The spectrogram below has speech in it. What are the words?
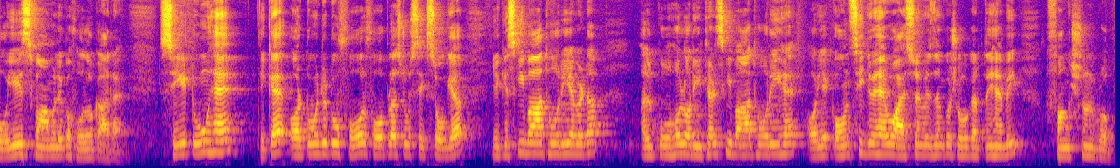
O ये इस फार्मूले को फॉलो कर रहा है। सी टू है, ठीक है, और two into two four four plus two six हो गया। ये किसकी बात हो रही है बेटा? अल्कोहल और ईथर्स की बात हो रही है। और ये कौन सी जो है, वो आइसोमेरिज्म को शो करते हैं अभी फंक्शनल ग्रुप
